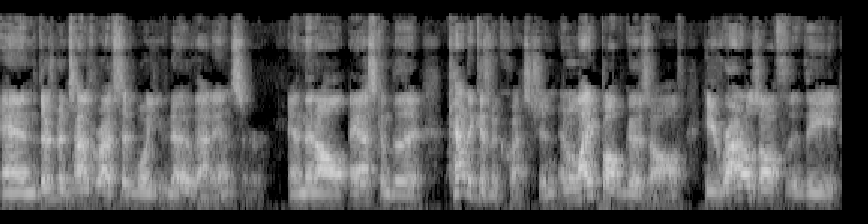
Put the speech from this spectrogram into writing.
And there's been times where I've said, well, you know that answer and then I'll ask him the catechism question, and a light bulb goes off. He rattles off the, the,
